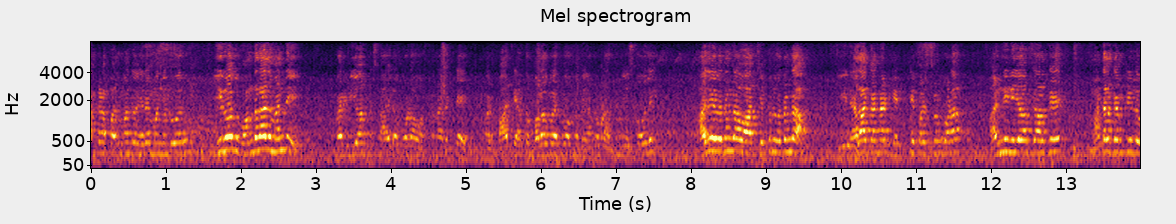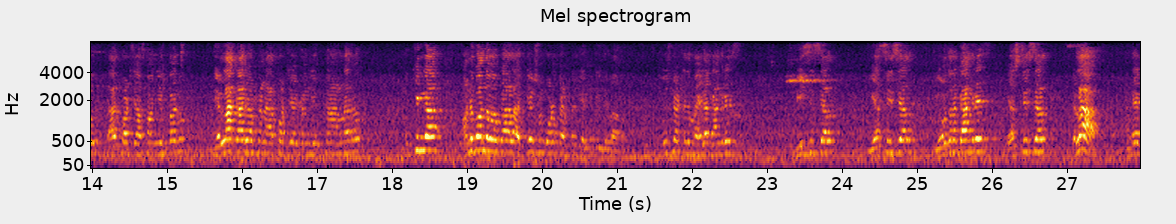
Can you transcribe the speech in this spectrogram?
అక్కడ పది మంది ఇరవై మంది ఉండేవారు. ఈరోజు వందలాది మంది మరి న్యూయార్క్ స్థాయిలో కూడా వస్తున్నారంటే మరి పార్టీ ఎంత బలోపేతం అవుతుందో మీ అందరూ కూడా అర్థం చేసుకోవాలి. అదేవిధంగా వారు చెప్పిన విధంగా ఈ నెలాఖరు ఎట్టి పరిస్థితులు కూడా అన్ని నియోజకవర్గాలకి మండల కమిటీలు ఏర్పాటు చేస్తామని చెప్పారు. జిల్లా కార్యవర్గాన్ని ఏర్పాటు చేయడం చెప్తానన్నారు ముఖ్యంగా అనుబంధ వర్గాల అధ్యక్షులు కూడా పెట్టడం జరిగింది జిల్లాలో. చూసినట్లయితే మహిళా కాంగ్రెస్ బీసీసీఎల్ ఎస్సీసీఎల్ యువజన కాంగ్రెస్ ఎస్టీసీఎల్ ఇలా అనేక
